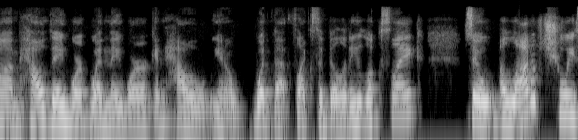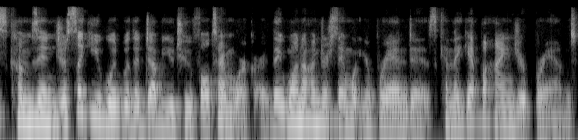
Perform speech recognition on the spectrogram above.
um, how they work when they work and how you know what that flexibility looks like so a lot of choice comes in just like you would with a w2 full-time worker. They want to understand what your brand is. Can they get behind your brand?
